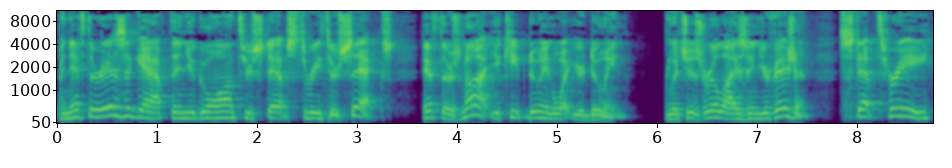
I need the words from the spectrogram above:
And if there is a gap, then you go on through steps three through six. If there's not, you keep doing what you're doing, which is realizing your vision. Step three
